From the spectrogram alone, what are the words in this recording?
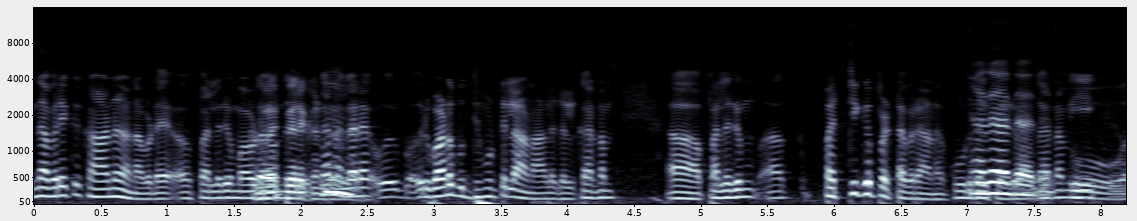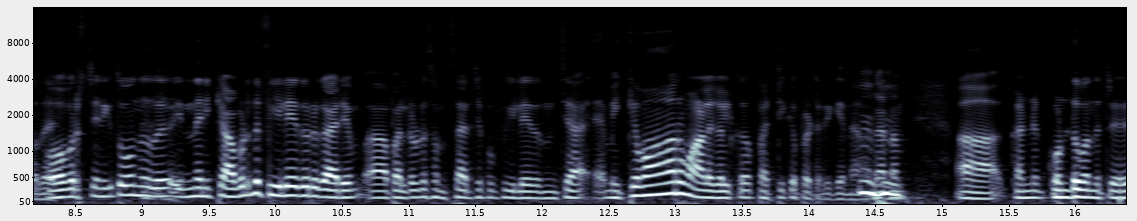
ഇന്ന് അവരൊക്കെ കാണുകയാണ് അവിടെ. പലരും അവിടെ കാരണം ഒരുപാട് ബുദ്ധിമുട്ടിലാണ് ആളുകൾ. കാരണം പലരും പറ്റിക്കപ്പെട്ടവരാണ് കൂടുതൽ കാരണം ഈ ഓവർസ്റ്റ് എനിക്ക് തോന്നുന്നത് ഇന്ന് എനിക്ക് അവിടുന്ന് ഫീൽ ചെയ്ത ഒരു കാര്യം പലരോടും സംസാരിച്ചപ്പോൾ ഫീൽ ചെയ്തതെന്ന് വെച്ചാൽ മിക്കവാറും ആളുകൾക്ക് പറ്റിക്കപ്പെട്ടിരിക്കുന്നതാണ്. കാരണം കണ്ണ് കൊണ്ടുവന്നിട്ട്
